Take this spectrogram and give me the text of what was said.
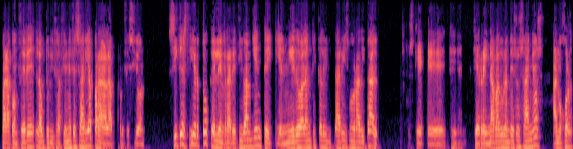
para conceder la autorización necesaria para la procesión. Sí que es cierto que el enrarecido ambiente y el miedo al anticlericalismo radical pues que, que, reinaba durante esos años, a lo mejor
